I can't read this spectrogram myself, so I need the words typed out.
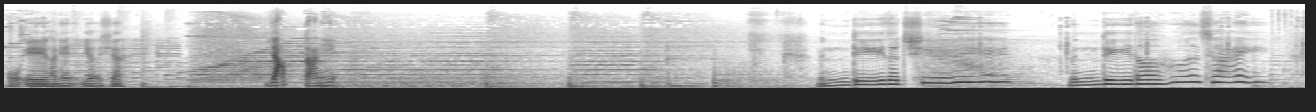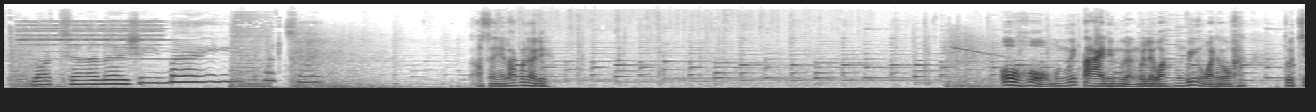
โอเอคันนี้เยอะเชียยับตานี้ มันดีต่อชีวิตมันดีต่อหัวใจรอเธอเลยใช่ไหมหัวใจ เอาสัญลักษณ์มาหน่อยดิ โอ้โห มึงไม่ตายในเหมืองไปเลยวะ มึงวิ่งออกมาทำไมวะ ตัวเจ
